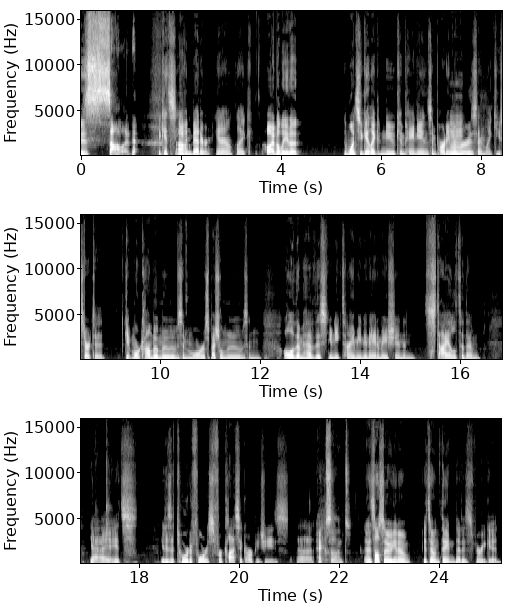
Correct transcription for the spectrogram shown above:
is solid. it gets Uh, even better. You know, like Oh, I believe it. once you get like new companions and party Mhm. members and like you start to get more combo moves and more special moves and all of them have this unique timing and animation and style to them yeah it's it is a tour de force for classic rpgs uh, Excellent. and it's also you know its own thing that is very good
